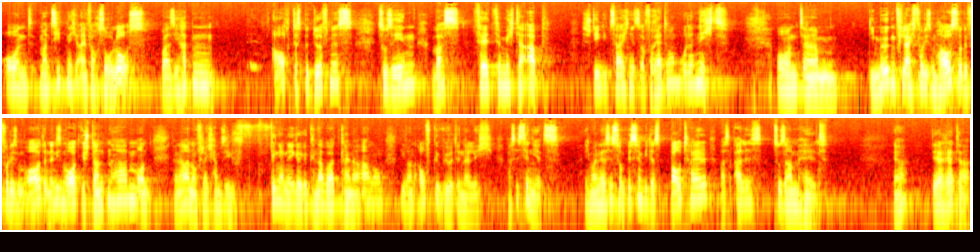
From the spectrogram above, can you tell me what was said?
Und man zieht nicht einfach so los, weil sie hatten auch das Bedürfnis zu sehen, was fällt für mich da ab. Stehen die Zeichen jetzt auf Rettung oder nicht? Und ähm, die mögen vielleicht vor diesem Haus oder vor diesem Ort und in diesem Ort gestanden haben und keine Ahnung, vielleicht haben sie Fingernägel geknabbert, keine Ahnung, die waren aufgewühlt innerlich. Was ist denn jetzt? Ich meine, das ist so ein bisschen wie das Bauteil, was alles zusammenhält. Ja? Der Retter.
